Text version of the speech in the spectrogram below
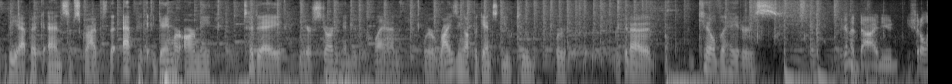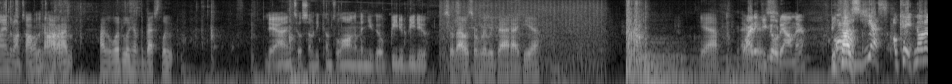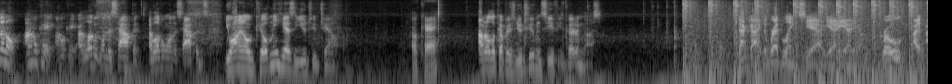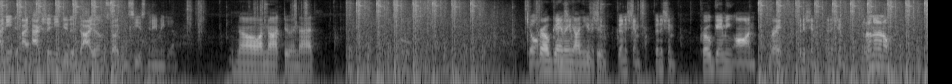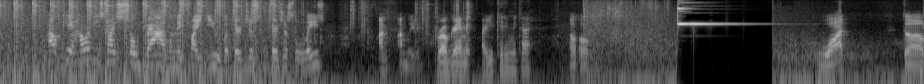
be epic and subscribe to the Epic Gamer Army today. We are starting a new clan. We're rising up against YouTube. We're we're gonna kill the haters You're gonna die, dude. You should have landed on top I'm of the not. tower. I'm. I literally have the best loot. Yeah, until somebody comes along and then you go be-doo be-doo. So that was a really bad idea. Yeah. Why did you go down there? Because Oh, yes. Okay. No, no, no, no. I'm okay. I'm okay. I love it when this happens. I love it when this happens. You want to know who killed me? He has a YouTube channel. okay. I'm gonna look up his YouTube and see if he's better than us. That guy, the red links. Yeah, yeah, yeah, yeah. Pro. I, I need. I actually need you to die to him so I can see his name again. No, I'm not doing that. Kill him. Pro Finish gaming him, on finish YouTube. him, Finish him. Finish him. Pro gaming on. Right. Finish him. Finish him. No, no, no, no. How? Okay. How are these guys so bad when they fight you, but they're just they're just lazy? I'm I'm leaving. Bro gaming. Are you kidding me, Ty? Uh oh. What? The.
